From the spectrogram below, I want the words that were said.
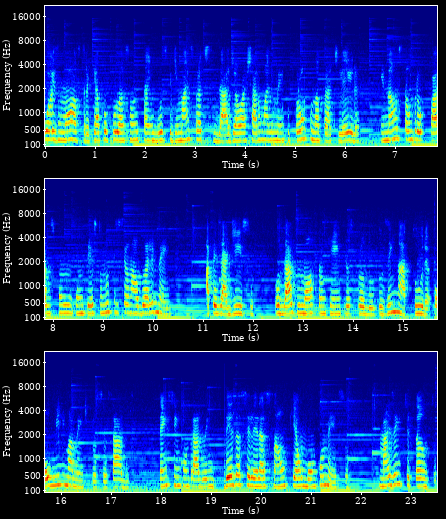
pois mostra que a população está em busca de mais praticidade ao achar um alimento pronto na prateleira e não estão preocupados com o contexto nutricional do alimento. Apesar disso, os dados mostram que entre os produtos in natura ou minimamente processados, tem se encontrado em desaceleração, que é um bom começo. Mas, entretanto,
